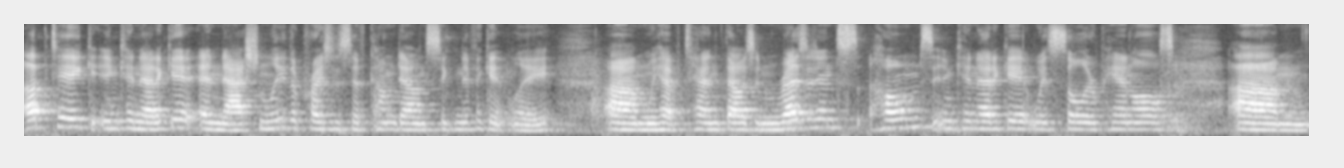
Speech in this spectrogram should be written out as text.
uptake in Connecticut and nationally. The prices have come down significantly. Um, we have 10,000 residence homes in Connecticut with solar panels. Um,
